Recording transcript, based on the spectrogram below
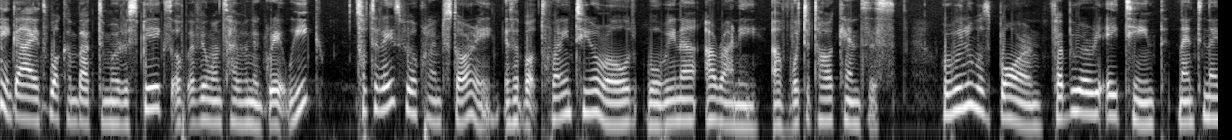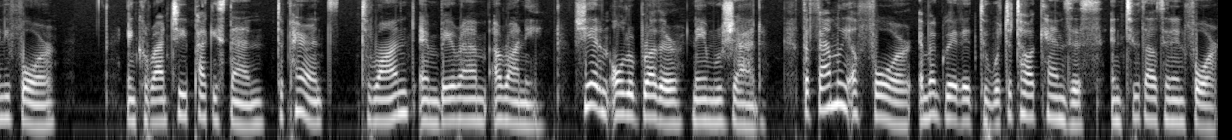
Hey guys, welcome back to Murder Speaks. Hope everyone's having a great week. So today's real crime story is about 22-year-old Rowena Irani of Wichita, Kansas. Rowena was born February 18, 1994, in Karachi, Pakistan, to parents Tarand and Bayram Irani. She had an older brother named Rushad. The family of four immigrated to Wichita, Kansas in 2004,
